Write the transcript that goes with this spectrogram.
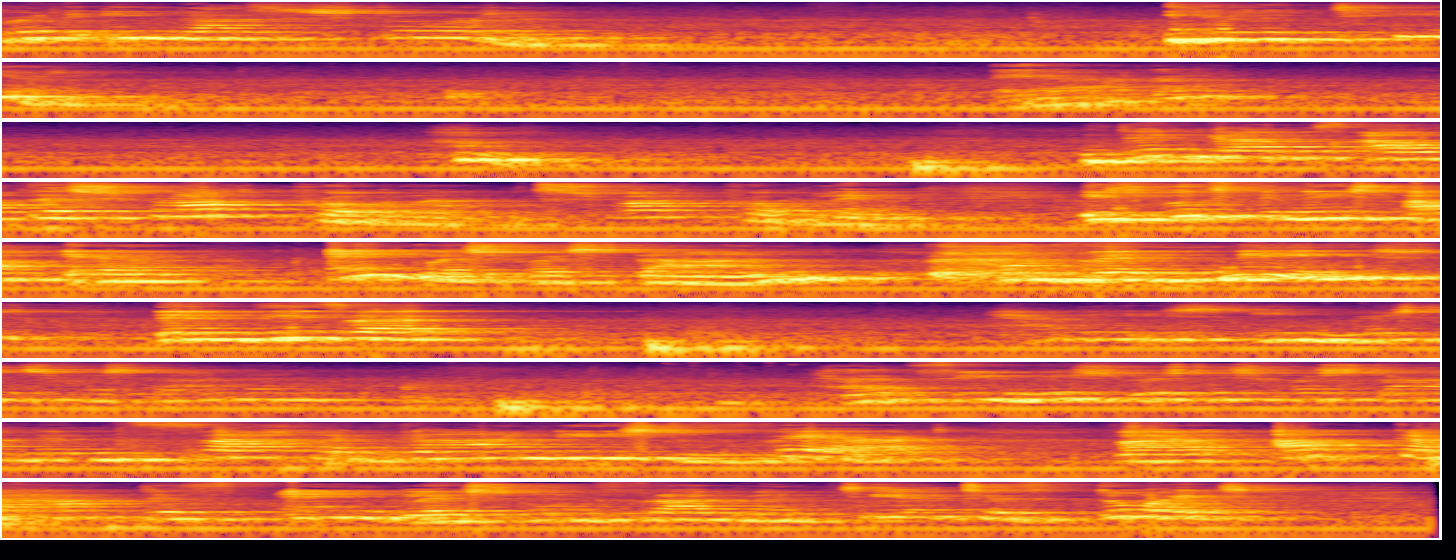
Würde ihn das stören, irritieren, ärgern? Hm. Und dann gab es auch das Sprachproblem. Sprachproblem. Ich wusste nicht, ob er Englisch verstand und wenn nicht, denn dieser, habe ich ihn richtig verstanden? Hat sie mich richtig verstanden? Sache gar nicht wert, weil abgehacktes Englisch und fragmentiertes Deutsch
